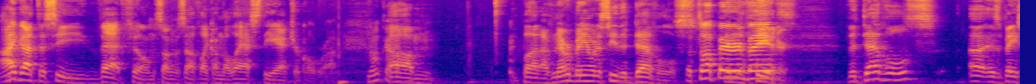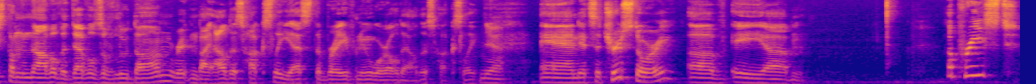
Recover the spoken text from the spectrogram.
i got to see that film song of the south like on the last theatrical run Okay. Um, but i've never been able to see the devils What's up, Aaron the Banks? the devils uh, is based on the novel the devils of loudun written by aldous huxley yes the brave new world aldous huxley yeah. And it's a true story of a um, a priest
